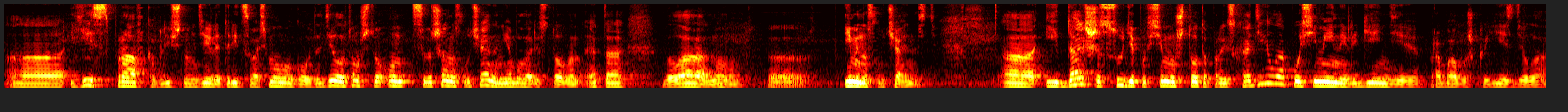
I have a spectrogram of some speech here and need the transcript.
э, есть справка в личном деле 1938 года. Дело в том, что он совершенно случайно не был арестован. Это была ну, э, именно случайность. Э, и дальше, судя по всему, что-то происходило. По семейной легенде прабабушка ездила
